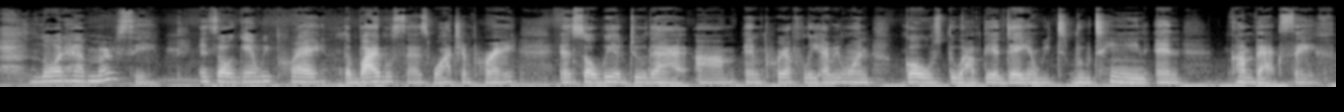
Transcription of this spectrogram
Lord have mercy. And so again, we pray. The Bible says, watch and pray. And so we'll do that. Um, and prayerfully, everyone goes throughout their day and routine and come back safe.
